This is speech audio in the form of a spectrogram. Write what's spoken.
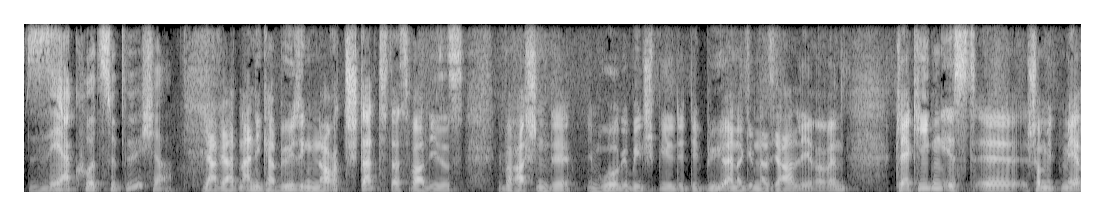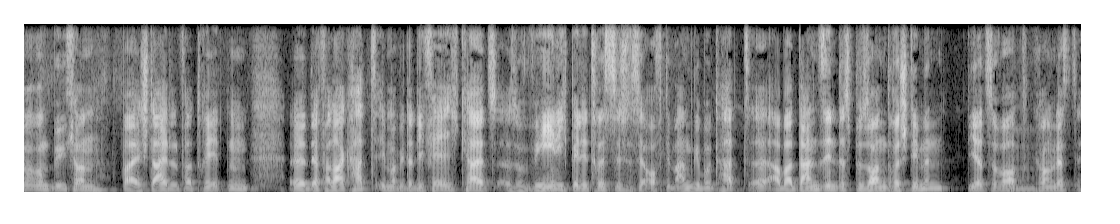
sehr kurze Bücher. Ja, wir hatten Annika Büsing Nordstadt. Das war dieses überraschende im Ruhrgebiet spielende Debüt einer Gymnasiallehrerin. Claire Kiegen ist äh, schon mit mehreren Büchern bei Steidel vertreten. Äh, der Verlag hat immer wieder die Fähigkeit, so wenig Belletristisches er oft im Angebot hat, äh, aber dann sind es besondere Stimmen, die er zu Wort mhm. kommen lässt.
